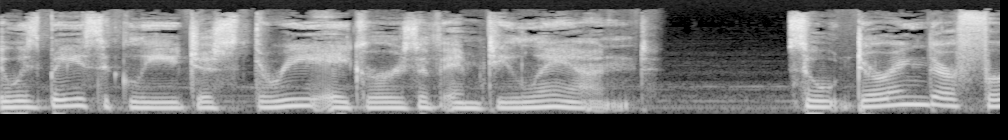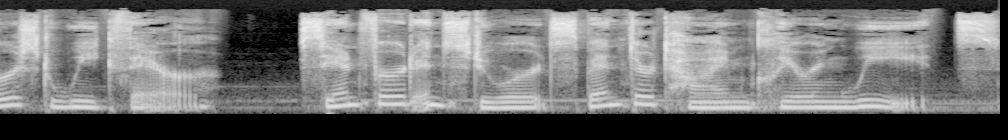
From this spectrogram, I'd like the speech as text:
It was basically just three acres of empty land. So during their first week there, Sanford and Stewart spent their time clearing weeds.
